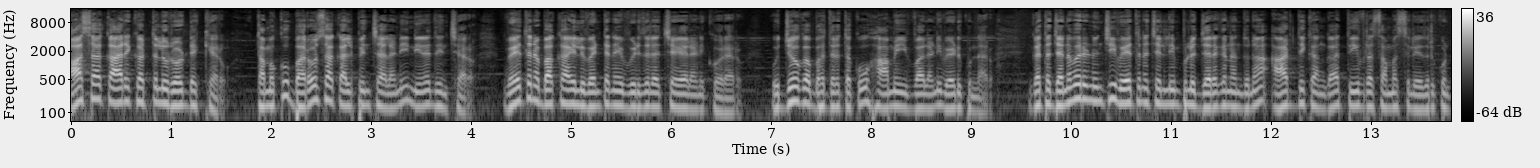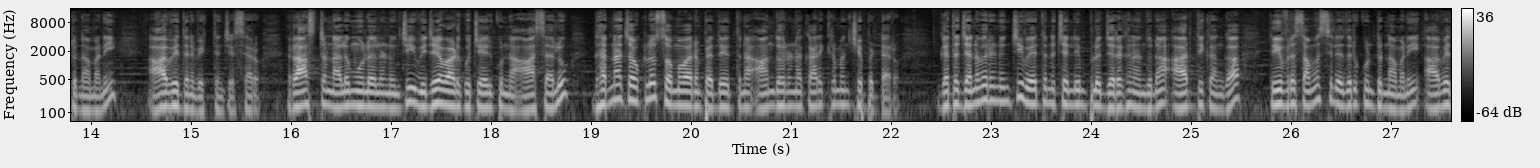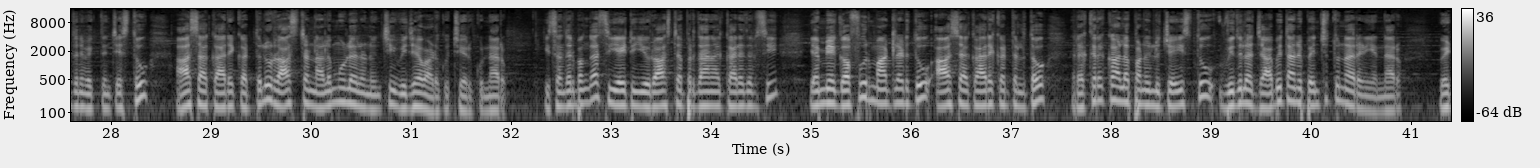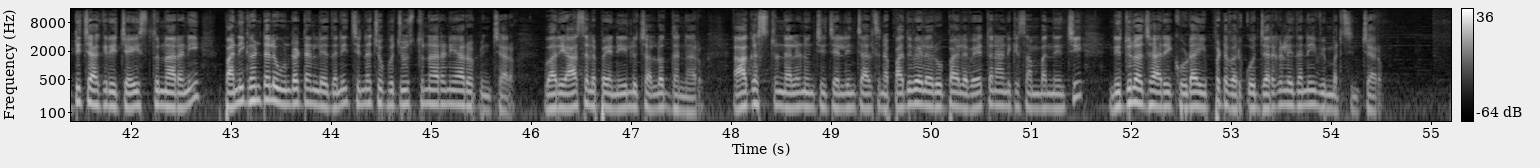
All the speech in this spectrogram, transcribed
ఆశా కార్యకర్తలు రోడ్డెక్కారు. తమకు భరోసా కల్పించాలని నినదించారు. వేతన బకాయిలు వెంటనే విడుదల చేయాలని కోరారు. ఉద్యోగ భద్రతకు హామీ ఇవ్వాలని వేడుకున్నారు. గత జనవరి నుంచి వేతన చెల్లింపులు జరగనందున ఆర్థికంగా తీవ్ర సమస్యలు ఎదుర్కొంటున్నామని ఆవేదన వ్యక్తం చేశారు. రాష్ట్ర నలుమూలల నుంచి విజయవాడకు చేరుకున్న ఆశాలు ధర్నా చౌక్లో సోమవారం పెద్ద ఎత్తున ఆందోళన కార్యక్రమం చేపట్టారు. గత జనవరి నుంచి వేతన చెల్లింపులు జరగనందున ఆర్థికంగా తీవ్ర సమస్యలు ఎదుర్కొంటున్నామని ఆవేదన వ్యక్తం చేస్తూ ఆశా కార్యకర్తలు రాష్ట్ర నలుమూలల నుంచి విజయవాడకు చేరుకున్నారు. ఈ సందర్భంగా సిఐటియు రాష్ట్ర ప్రధాన కార్యదర్శి ఎంఏ గఫూర్ మాట్లాడుతూ ఆశా కార్యకర్తలతో రకరకాల పనులు చేయిస్తూ విధుల జాబితాను పెంచుతున్నారని అన్నారు. వెట్టి చాకిరీ చేయిస్తున్నారని పని గంటలు ఉండటం లేదని చిన్నచూపు చూస్తున్నారని ఆరోపించారు. వారి ఆశలపై నీళ్ళు చల్లొద్దన్నారు. ఆగస్టు నెల నుంచి చెల్లించాల్సిన పదివేల రూపాయల వేతనానికి సంబంధించి నిధుల జారీ కూడా ఇప్పటి వరకు జరగలేదని విమర్శించారు.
